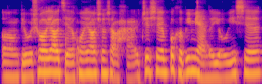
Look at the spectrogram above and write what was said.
嗯，比如说要结婚、要生小孩，这些不可避免的有一些，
